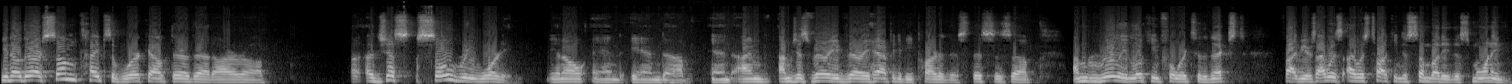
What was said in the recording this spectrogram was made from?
you know, there are some types of work out there that are uh, just so rewarding, you know, and and uh, and I'm I'm just very very happy to be part of this. This is uh, I'm really looking forward to the next five years. I was I was talking to somebody this morning.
